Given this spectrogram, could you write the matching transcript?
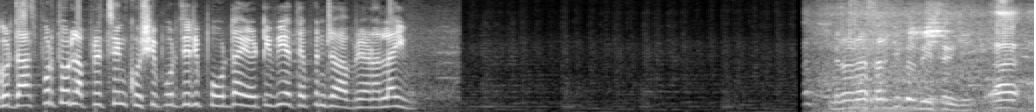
ਗੁਰਦਾਸਪੁਰ ਤੋਂ ਲਵਪ੍ਰੀਤ ਸਿੰਘ ਖੁਸ਼ੀਪੁਰ ਦੀ ਰਿਪੋਰਟ ਦਾ ਏਅਰ ਅਤੇ ਪੰਜਾਬ ਹਰਿਆਣਾ ਲਾਈਵ ਮੇਰਾ ਨਾਮ ਸਰ ਜੀ ਬਲਬੀਰ ਸਿੰਘ ਜੀ। ਅਹ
